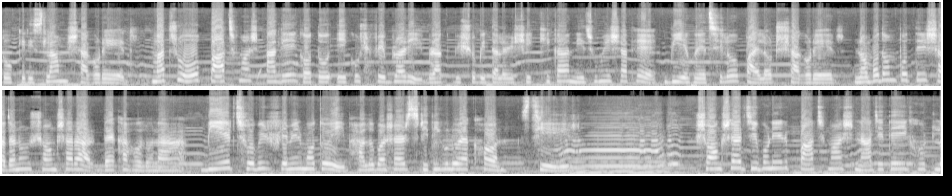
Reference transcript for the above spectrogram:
তকির ইসলাম সাগরের। মাত্র পাঁচ মাস আগে গত একুশ ফেব্রুয়ারি ব্রাক বিশ্ববিদ্যালয়ের শিক্ষিকা নিঝুমের সাথে বিয়ে হয়েছিল পাইলট সাগরের। নবদম্পতির সাজানোর সংসার আর দেখা হলো না। বিয়ের ছবির ফ্রেমের মতোই ভালোবাসার স্মৃতিগুলো এখন স্থির। সংসার জীবনের পাঁচ মাস না যেতেই ঘটল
